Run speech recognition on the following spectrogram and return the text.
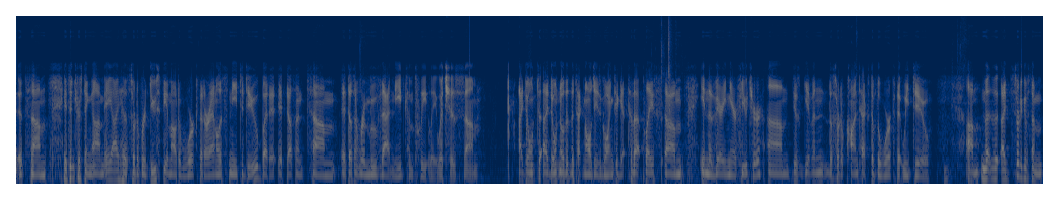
It's um, it's interesting. Um, AI has sort of reduced the amount of work that our analysts need to do, but it, it doesn't um, it doesn't remove that need completely, which is I don't I don't know that the technology is going to get to that place um, in the very near future, um, just given the sort of context of the work that we do. Um, I'd sort of give some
